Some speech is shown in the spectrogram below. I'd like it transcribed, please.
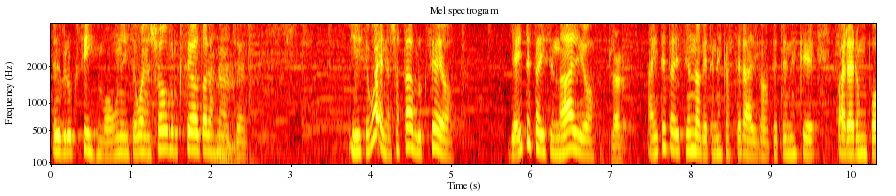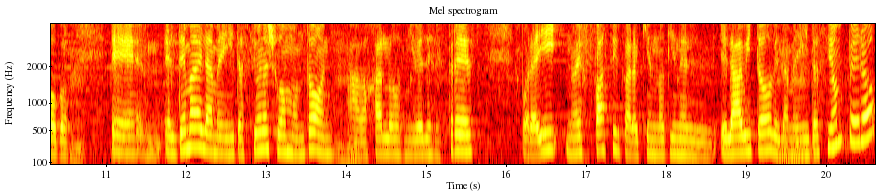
el bruxismo. Uno dice, bueno, yo bruxeo todas las Mm. noches. Y dice, bueno, ya está, bruxeo. Y ahí te está diciendo algo. Claro. Ahí te está diciendo que tenés que hacer algo, que tenés que parar un poco. Mm. Eh, el tema de la meditación ayuda un montón a bajar los niveles de estrés. Por ahí no es fácil para quien no tiene el, el hábito de la meditación, pero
